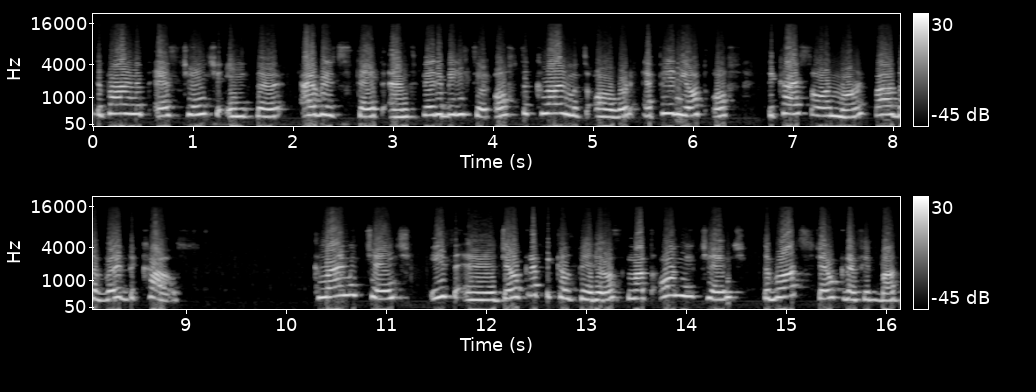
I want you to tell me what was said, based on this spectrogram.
defined as change in the average state and variability of the climate over a period of decades or more, whatever the word the cause. Climate change is a geographical period not only change the world's geography but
